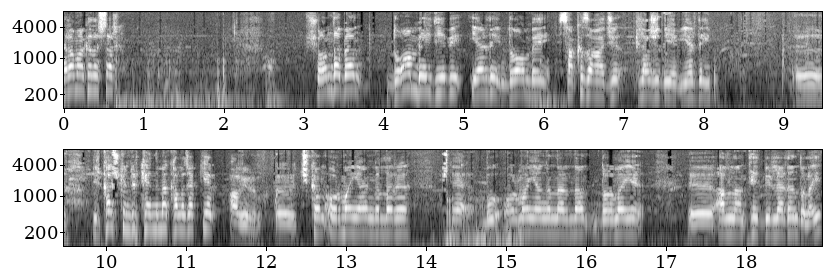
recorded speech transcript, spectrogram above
Selam arkadaşlar. Şu anda ben Doğan Bey diye bir yerdeyim. Doğan Bey Sakız Ağacı plajı diye bir yerdeyim. Ee, birkaç gündür kendime kalacak yer arıyorum. Ee, çıkan orman yangınları, işte bu orman yangınlarından dolayı e, alınan tedbirlerden dolayı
